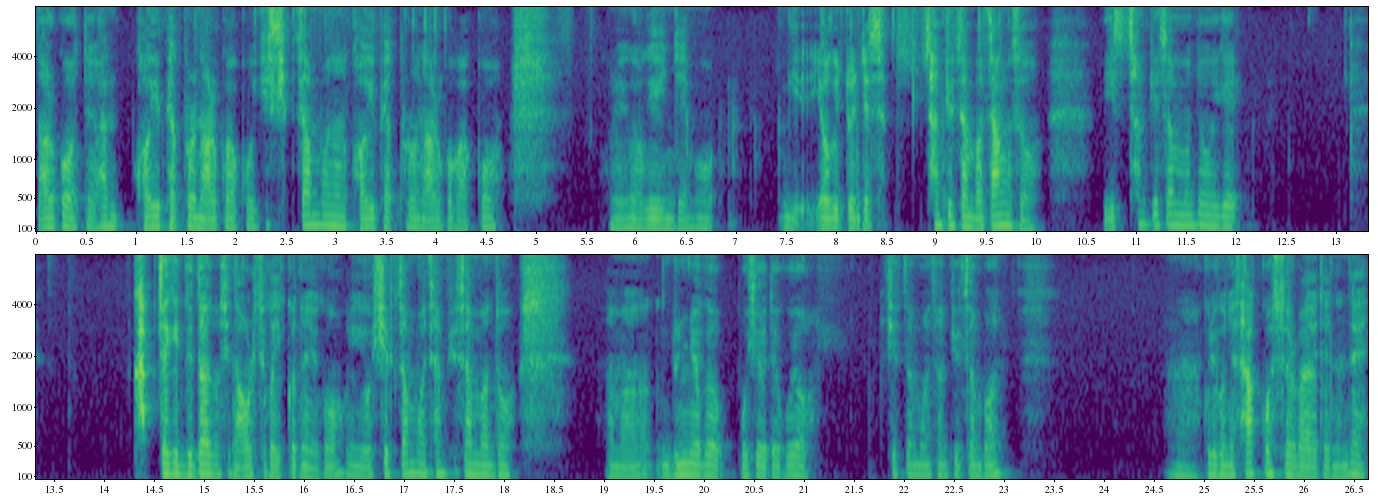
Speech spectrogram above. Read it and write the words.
나올 것 같아요. 한 거의 100% 나올 것 같고 이 13번은 거의 100% 나올 것 같고 그리고 여기 이제 뭐 이, 여기 또 이제 33번 쌍수 이 33번도 이게 갑자기 느닷없이 나올 수가 있거든요. 이거 그리고 13번 33번도 아마 눈여겨 보셔야 되고요. 13번, 33번. 어, 그리고 이제 4코스를 봐야 되는데,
